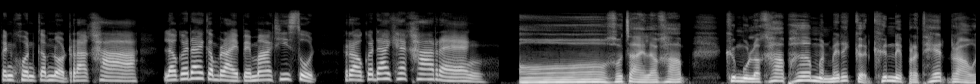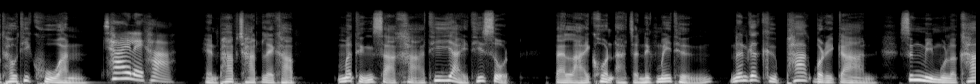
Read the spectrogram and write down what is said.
เป็นคนกำหนดราคา แล้วก็ได้กำไรไปมากที่สุด เราก็ได้แค่ค่าแรงอ๋อ เข้าใจแล้วครับ คือมูลค่าเพิ่มมันไม่ได้เกิดขึ้นในประเทศเราเท่าที่ควร ใช่เลยค่ะ เห็นภาพชัดเลยครับ มาถึงสาขาที่ใหญ่ที่สุด แต่หลายคนอาจจะนึกไม่ถึง นั่นก็คือภาคบริการ ซึ่งมีมูลค่า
